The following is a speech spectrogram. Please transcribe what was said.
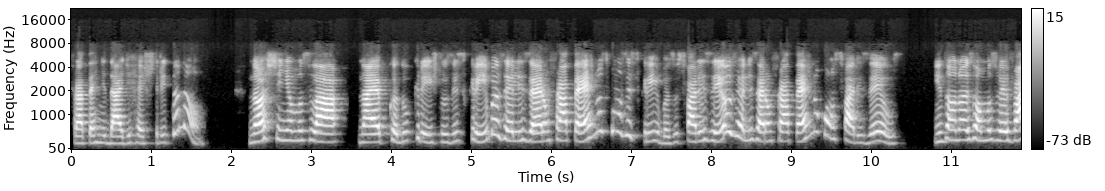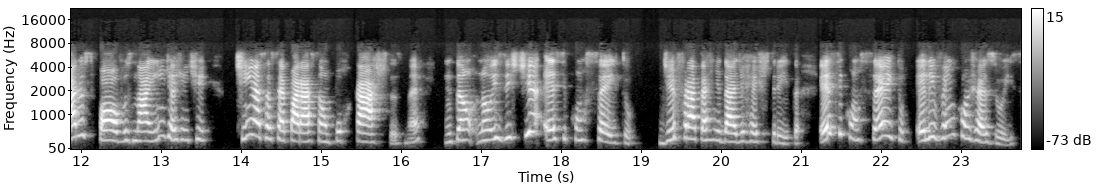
Fraternidade restrita, não. Nós tínhamos lá, na época do Cristo, os escribas, eles eram fraternos com os escribas, os fariseus, eles eram fraternos com os fariseus, Então, nós vamos ver vários povos. Na Índia, a gente tinha essa separação por castas, né? Então, não existia esse conceito de fraternidade restrita. Esse conceito, ele vem com Jesus.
